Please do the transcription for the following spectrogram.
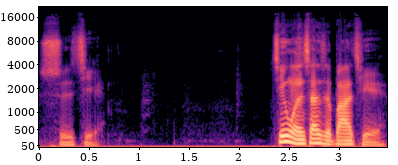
十节，经文三十八节：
